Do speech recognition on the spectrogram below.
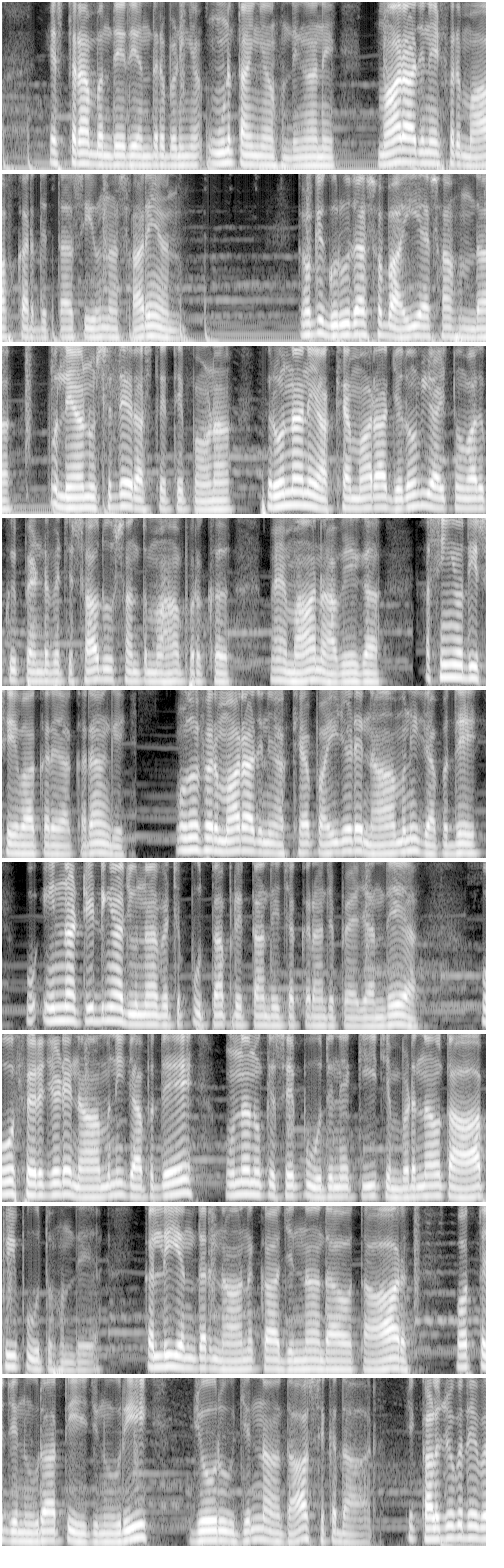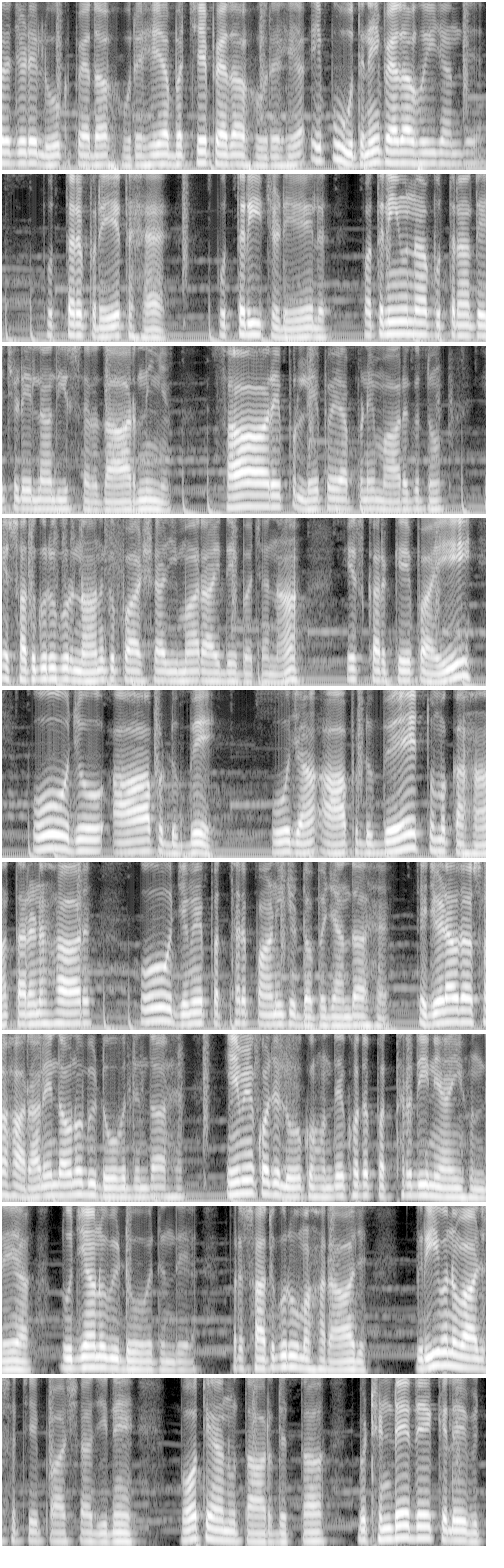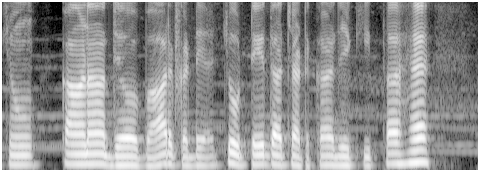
ਇਸ ਤਰ੍ਹਾਂ ਬੰਦੇ ਦੇ ਅੰਦਰ ਬੜੀਆਂ ਊਣਤਾਈਆਂ ਹੁੰਦੀਆਂ ਨੇ। ਮਹਾਰਾਜ ਨੇ ਫਿਰ ਮਾਫ ਕਰ ਦਿੱਤਾ ਸੀ ਉਹਨਾਂ ਸਾਰਿਆਂ ਨੂੰ। ਕਿਉਂਕਿ ਗੁਰੂ ਦਾ ਸੁਭਾਅ ਹੀ ਐਸਾ ਹੁੰਦਾ, ਭੁੱਲਿਆਂ ਨੂੰ ਸਿੱਧੇ ਰਸਤੇ ਤੇ ਪਾਉਣਾ। ਫਿਰ ਉਹਨਾਂ ਨੇ ਆਖਿਆ, ਮਹਾਰਾਜ, ਜਦੋਂ ਵੀ ਅੱਜ ਤੋਂ ਬਾਅਦ ਕੋਈ ਪਿੰਡ ਵਿੱਚ ਸਾਧੂ ਸੰਤ ਮਹਾਪੁਰਖ ਮਹਿਮਾਨ ਆਵੇਗਾ, ਅਸੀਂ ਉਹਦੀ ਸੇਵਾ ਕਰਿਆ ਕਰਾਂਗੇ। ਉਦੋਂ ਫਿਰ ਮਹਾਰਾਜ ਨੇ ਆਖਿਆ, ਭਾਈ, ਜਿਹੜੇ ਨਾਮ ਨਹੀਂ ਜਪਦੇ, ਉਹ ਇਹਨਾਂ ਟਿੱਡੀਆਂ ਜੂਨਾਂ ਵਿੱਚ ਭੂਤਾਂ ਪ੍ਰੇਤਾਂ ਦੇ ਚੱਕਰਾਂ 'ਚ ਪੈ ਜਾਂਦੇ ਆ। ਉਹ ਫਿਰ ਜਿਹੜੇ ਨਾਮ ਨਹੀਂ ਜਪਦੇ ਉਹਨਾਂ ਨੂੰ ਕਿਸੇ ਭੂਤ ਨੇ ਕੀ ਚਿੰਬੜਨਾ, ਉਹ ਤਾਂ ਆਪ ਹੀ ਭੂਤ ਹੁੰਦੇ ਆ। ਕੱਲੀ ਅੰਦਰ ਨਾਨਕਾ ਜਿਨ੍ਹਾਂ ਦਾ ਅਵਤਾਰ ਪੁੱਤ ਜਨੂਰਾ, ਧੀ ਜਨੂਰੀ, ਜੋਰੂ ਜਿਨ੍ਹਾਂ ਦਾ ਸਿਕਦਾਰ। ਇਹ ਕਲਯੁਗ ਦੇ ਵਿੱਚ ਜਿਹੜੇ ਲੋਕ ਪੈਦਾ ਹੋ ਰਹੇ ਆ, ਬੱਚੇ ਪੈਦਾ ਹੋ ਰਹੇ ਆ, ਇਹ ਭੂਤ ਨਹੀਂ ਪੈਦਾ ਹੋਈ ਜਾਂਦੇ ਆ। ਪੁੱਤਰ ਪ੍ਰੇਤ ਹੈ, ਪੁੱਤਰੀ ਚੜੇਲ, ਪਤਨੀ ਉਹਨਾਂ ਪੁੱਤਰਾਂ ਤੇ ਚੜੇਲਾਂ ਦੀ ਸਰਦਾਰਨੀ ਆ। ਸਾਰੇ ਭੁੱਲੇ ਪਏ ਆਪਣੇ ਮਾਰਗ ਤੋਂ ਇਹ ਸਤਿਗੁਰੂ ਗੁਰੂ ਨਾਨਕ ਪਾਤਸ਼ਾਹ ਜੀ ਮਹਾਰਾਜ ਦੇ ਬਚਨ ਆ। ਇਸ ਕਰਕੇ ਭਾਈ, ਉਹ ਜੋ ਆਪ ਡੁੱਬੇ, ਉਹ ਜਾਂ ਆਪ ਡੁੱਬੇ, ਤੁਮ ਕਹਾਂ ਤਰਨਹਾਰ? ਉਹ ਜਿਵੇਂ ਪੱਥਰ ਪਾਣੀ 'ਚ ਡੁੱਬ ਜਾਂਦਾ ਹੈ ਤੇ ਜਿਹੜਾ ਉਹਦਾ ਸਹਾਰਾ ਲੈਂਦਾ, ਉਹਨੂੰ ਵੀ ਡੋਬ ਦਿੰਦਾ ਹੈ। ਐਵੇਂ ਕੁਝ ਲੋਕ ਹੁੰਦੇ, ਖੁਦ ਪੱਥਰ ਦੀ ਨਿਆਈ ਹੁੰਦੇ ਆ, ਦੂਜਿਆਂ ਨੂੰ ਵੀ ਡੋਬ ਦਿੰਦੇ ਆ। ਪਰ ਸਤਿਗੁਰੂ ਮਹਾਰਾਜ, ਗਰੀਬ ਨਵਾਜ ਸੱਚੇ ਪਾਤਸ਼ਾਹ ਜੀ ਨੇ ਬਹੁਤਿਆਂ ਨੂੰ ਤਾਰ ਦਿੱਤਾ। ਬਠਿੰਡੇ ਦੇ ਕਿਲੇ ਵਿੱਚੋਂ ਕਾਣਾ ਦਿਓ ਬਾਹਰ ਕੱਢਿਆ, ਝੋਟੇ ਦਾ ਝਟਕਾ ਜੇ ਕੀਤਾ ਹੈ,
